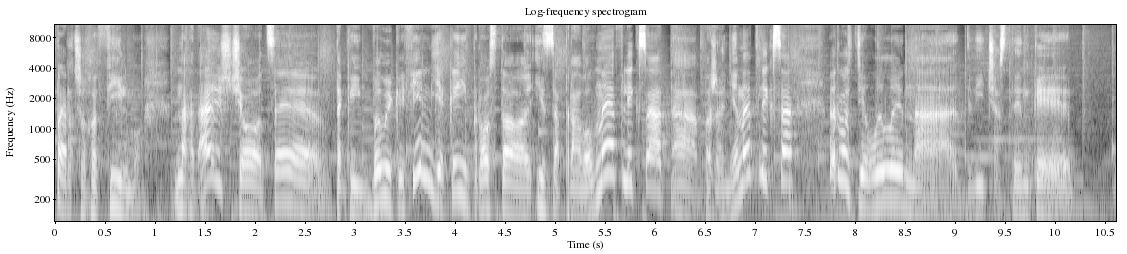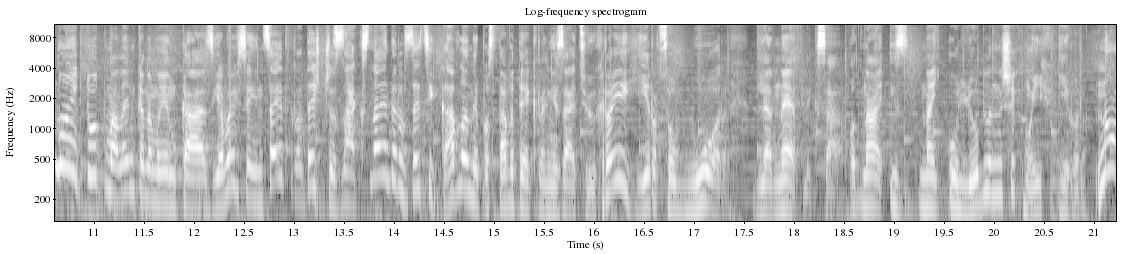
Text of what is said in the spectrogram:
першого фільму. Нагадаю, що це такий великий фільм, який просто із-за правил Нетфлікса та бажання Нетфлікса розділили на дві частинки. Ну і тут маленька новинка. З'явився інсайт про те, що Зак Снайдер зацікавлений поставити екранізацію гри Gears of War для Netflix. Одна із найулюбленіших моїх ігор. Ну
